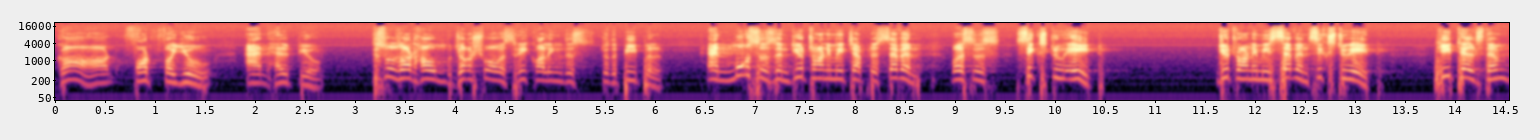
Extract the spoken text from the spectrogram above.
God fought for you and helped you. This was not how Joshua was recalling this to the people. And Moses in Deuteronomy chapter 7, verses 6 to 8, Deuteronomy 7 6 to 8. He tells them,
